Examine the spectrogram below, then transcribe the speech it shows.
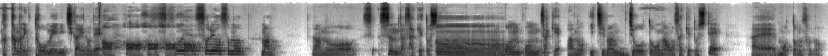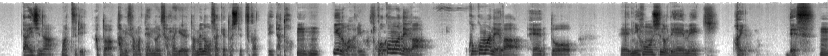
がかなり透明に近いので、あ、はあ、はあ、はそれあ。それをその、まあ、あの、す澄んだ酒として、うんうん酒、あの、一番上等なお酒として、えー最もその、大事な祭り、あとは神様天皇に捧げるためのお酒として使っていたとうんうん。いうのがあります。ここまでが、ここまでが、えーっと、えー日本酒の黎明期はい。です。うん。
